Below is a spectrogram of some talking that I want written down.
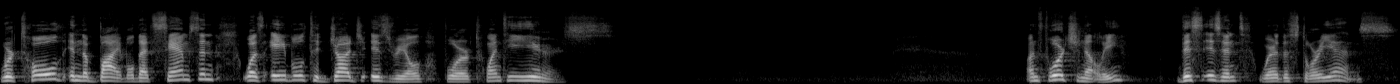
we're told in the Bible that Samson was able to judge Israel for 20 years. Unfortunately, this isn't where the story ends.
